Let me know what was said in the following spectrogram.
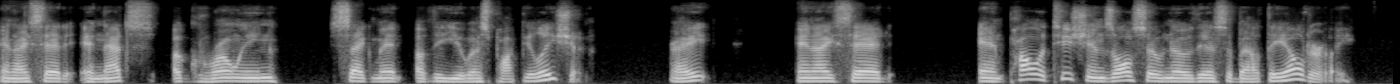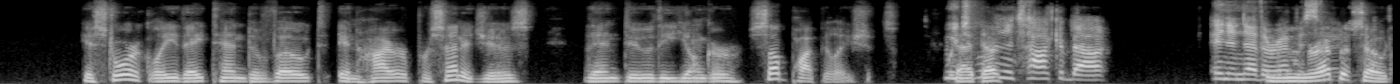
And I said, and that's a growing segment of the US population, right? And I said, and politicians also know this about the elderly. Historically, they tend to vote in higher percentages than do the younger subpopulations. which that we're does- going to talk about in another In another episode, episode,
